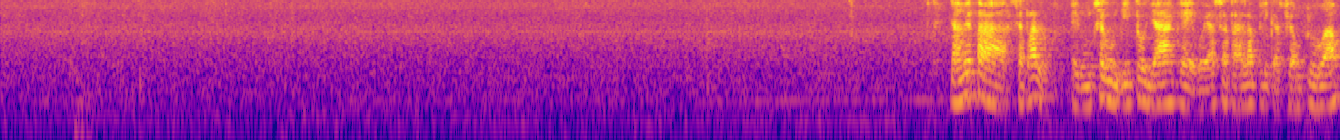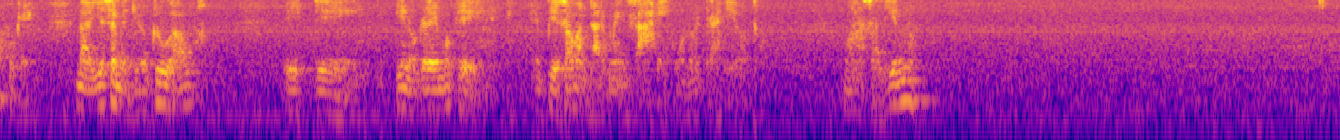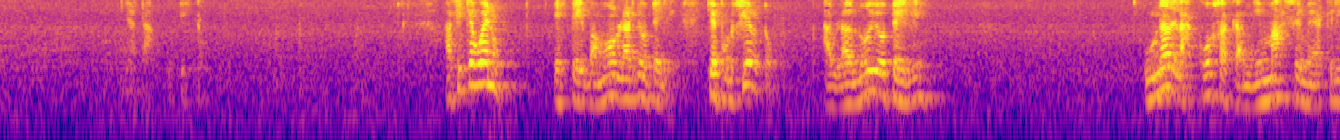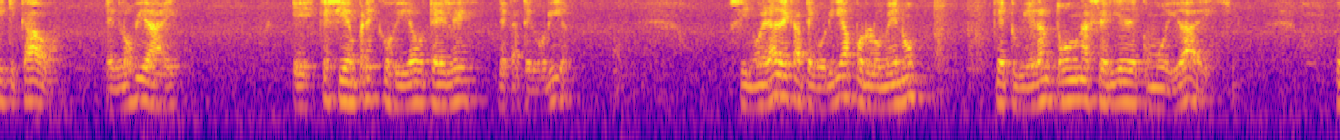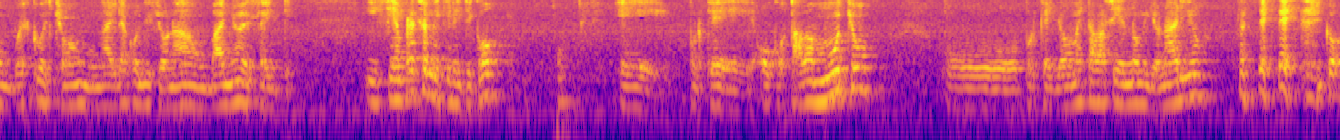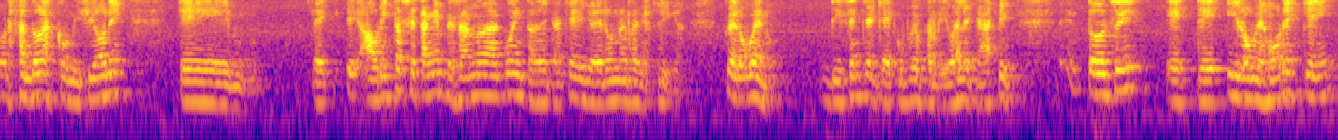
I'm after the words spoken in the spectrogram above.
Dame para cerrarlo. En un segundito ya que voy a cerrar la aplicación Clubhouse porque nadie se metió en Clubhouse. Este, y no queremos que empiece a mandar mensajes uno detrás de otro. Vamos a salirnos. Ya está, listo. Así que bueno, este, vamos a hablar de hoteles. Que por cierto, hablando de hoteles, una de las cosas que a mí más se me ha criticado en los viajes es que siempre escogía hoteles de categoría. Si no era de categoría, por lo menos que tuvieran toda una serie de comodidades. Un buen colchón, un aire acondicionado, un baño decente. Y siempre se me criticó eh, porque o costaba mucho o porque yo me estaba haciendo millonario cobrando las comisiones. Eh, eh, eh, ahorita se están empezando a dar cuenta de que aquello era una regalía. Pero bueno, dicen que el que escupe para arriba le cae. Entonces, este, y lo mejor es que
